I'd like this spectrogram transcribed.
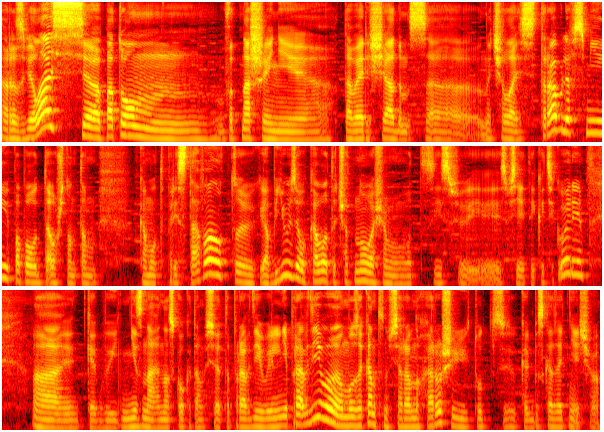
развелась, э, потом в отношении товарища Адамса началась травля в СМИ по поводу того, что он там кому-то приставал, то абьюзил кого-то, что-то, ну, в общем, вот из, из всей этой категории. А, как бы не знаю, насколько там все это правдиво или неправдиво, музыкант он все равно хороший, и тут э, как бы сказать нечего.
